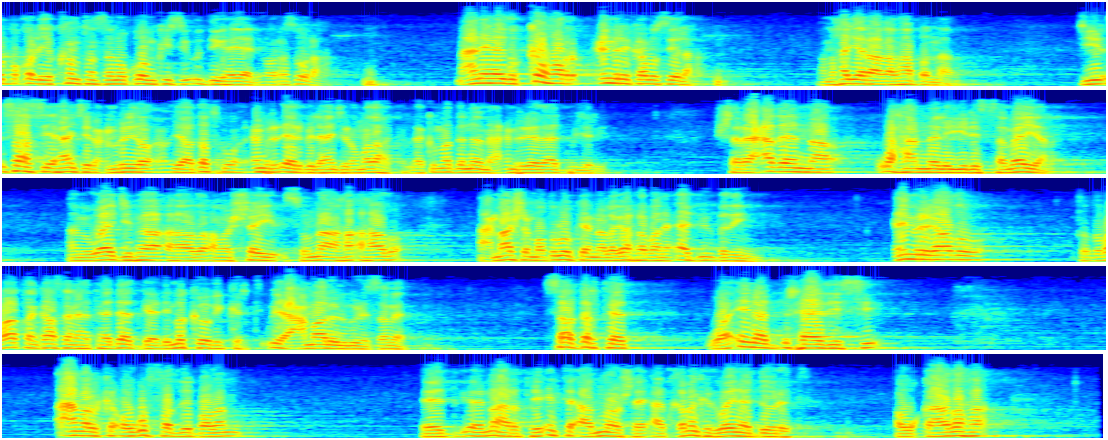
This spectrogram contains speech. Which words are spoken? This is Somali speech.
al boqol iyo konton sano qoomkiisii u dighayaale oo rasuul aha macnaheedu ka hor cimri kalu sii lahaa. Ama ha yaraada ama ha badnaado. Saasay ahaan jireen cumrida yaa dadku cimri dheer bay lahaan jireen ummadaha kale. Lakiin ummadda nabi maxamed cimrigeeda aad buu yaryahay shareecadeenna waxaana la yidhi sameeyana. Ama waajib ha ahaado ama shay sunnaa ha ahaado acmaasha madluubkeenna laga rabana aad bay u badan yihiin cimrigaadu toddobaatankaa sana haddaad gaadhi ma koobi karti. Wixii acmaalo lagu yidhi samee. Saas darteed waa inaad raadisi camalka ugu fadli badan eed maaragtay inta aad nooshahay aad qaban kartid waa inaad dooratid awqaadaha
